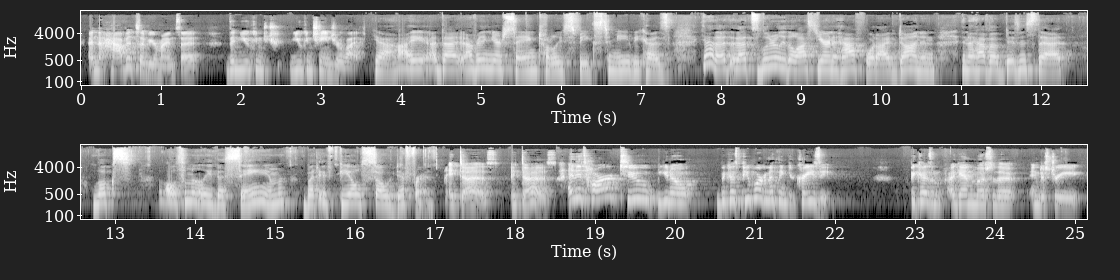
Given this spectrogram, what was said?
and the habits of your mindset, then you can tr- you can change your life. Yeah, I that everything you're saying totally speaks to me because yeah, that that's literally the last year and a half what I've done and and I have a business that looks ultimately the same, but it feels so different. It does. It does. And it's hard to, you know, because people are going to think you're crazy. Because again, most of the industry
